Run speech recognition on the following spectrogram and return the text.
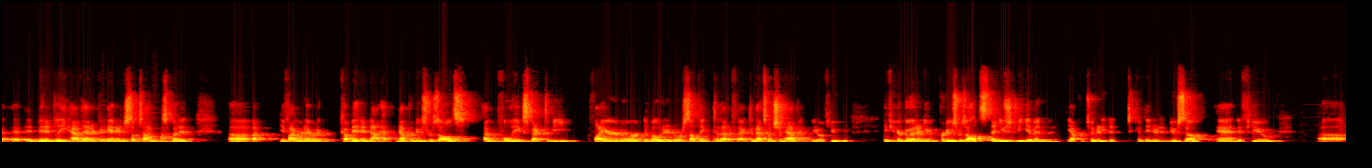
uh, admittedly, have that advantage sometimes. But it, uh, if I were ever to come in and not ha- not produce results, I would fully expect to be fired or demoted or something to that effect. And that's what should happen. You know, if you if you're good and you produce results, then you should be given the opportunity to, to continue to do so. And if you uh,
